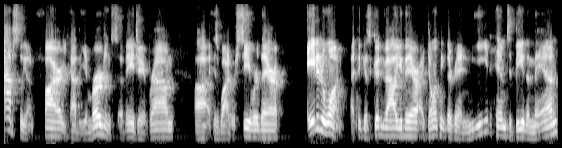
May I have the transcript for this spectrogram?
absolutely on fire. You had the emergence of AJ Brown, uh, his wide receiver there. 80 to 1, I think is good value there. I don't think they're going to need him to be the man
